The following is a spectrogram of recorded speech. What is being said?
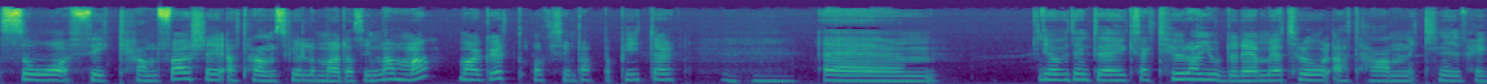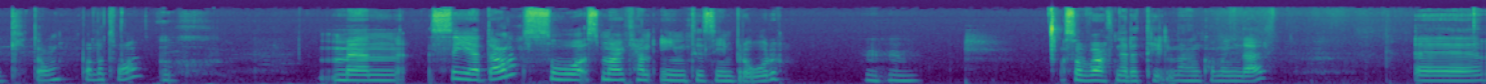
så fick han för sig att han skulle mörda sin mamma Margaret och sin pappa Peter. Mhm. Ehm, jag vet inte exakt hur han gjorde det men jag tror att han knivhögg dem båda två. Usch. Men sedan så smög han in till sin bror Mhm. som vaknade till när han kom in där. Eh,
